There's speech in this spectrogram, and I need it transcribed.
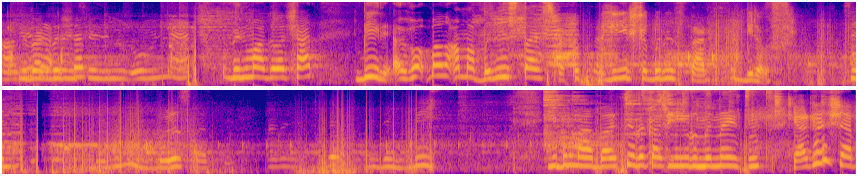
Arkadaşlar, arkadaşlar. sevdiğiniz oyun ne? benim arkadaşlar bir e, futbol ama Brawl Stars'ta kutular gelirse Brawl Stars bir olur. Senin benim Brawl Stars. Dediğim gibi ya benim abartı ya da kaçma yorumlarına yazın. Ya arkadaşlar?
